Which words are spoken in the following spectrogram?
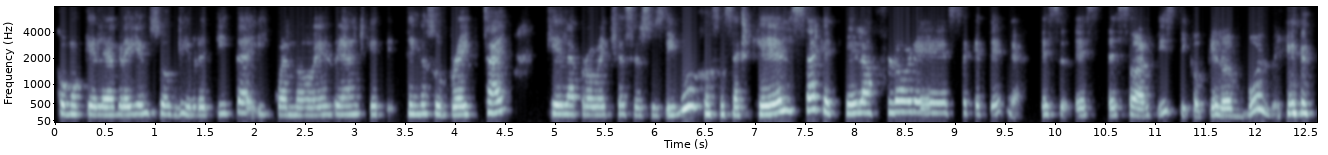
como que le agreguen su libretita y cuando él vean que tenga su break time, que él aproveche a hacer sus dibujos, o sea, que él saque, que él aflore ese que tenga, es, es, eso artístico, que lo envuelve.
